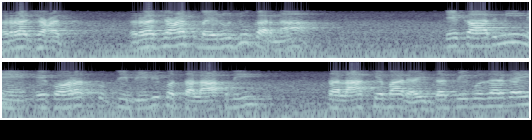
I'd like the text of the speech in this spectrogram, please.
رجعت رجعت بھائی رجوع کرنا۔ ایک آدمی نے ایک عورت کو اپنی بیوی کو طلاق دی۔ طلاق کے بعد عدت بھی گزر گئی۔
